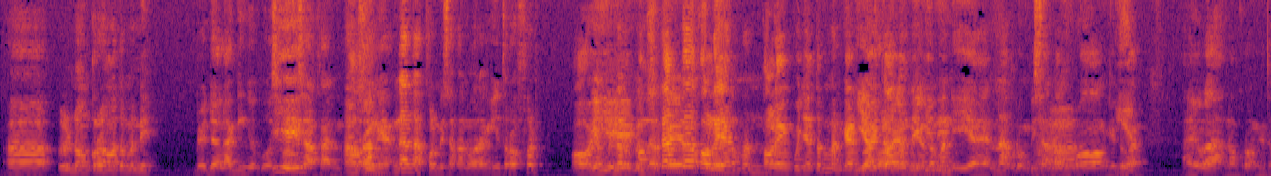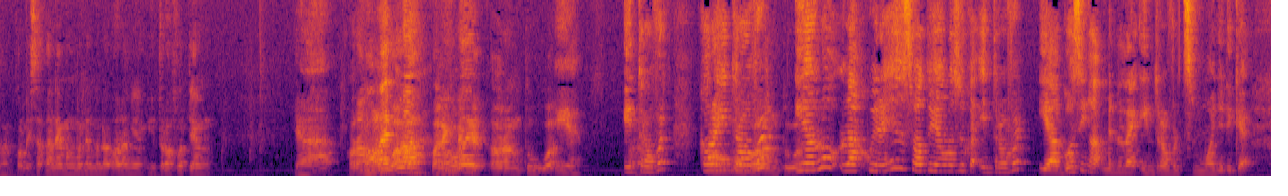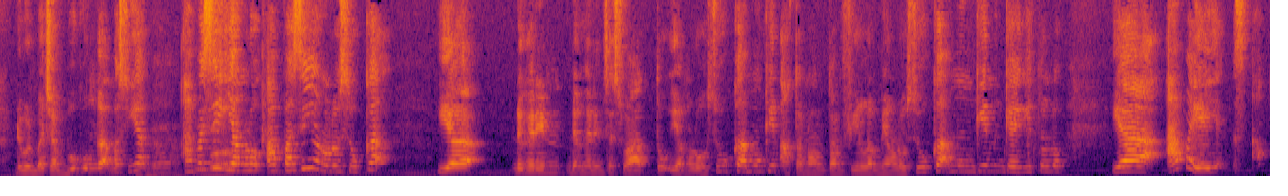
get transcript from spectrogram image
eh, lu nongkrong sama temen nih beda lagi nggak bos Iya, kalau misalkan langsung. orang yang enggak enggak kalau misalkan orang introvert oh Yang iya bener-bener maksudnya enggak nggak kalau yang temen. kalau yang punya temen kan iya gue kalau yang contohnya punya gini teman iya enak dong bisa Ah, nongkrong gitu iya. kan ayolah nongkrong gitu kan kalau misalkan emang benar-benar orang yang introvert yang ya orang tua lah paling deket orang tua Iya. Introvert, kalau introvert, orang tua. ya lu lakuin aja sesuatu yang lu suka. Introvert, ya gue sih nggak menilai introvert semua jadi kayak demen baca buku nggak. Maksudnya Enggak. apa sih yang lu apa sih yang lu suka? Ya dengerin dengerin sesuatu yang lu suka mungkin atau nonton film yang lu suka mungkin kayak gitu loh. Ya apa ya ya,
